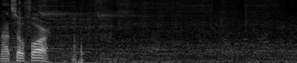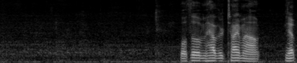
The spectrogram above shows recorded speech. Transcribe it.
Not so far. Both of them have their timeout. Yep.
